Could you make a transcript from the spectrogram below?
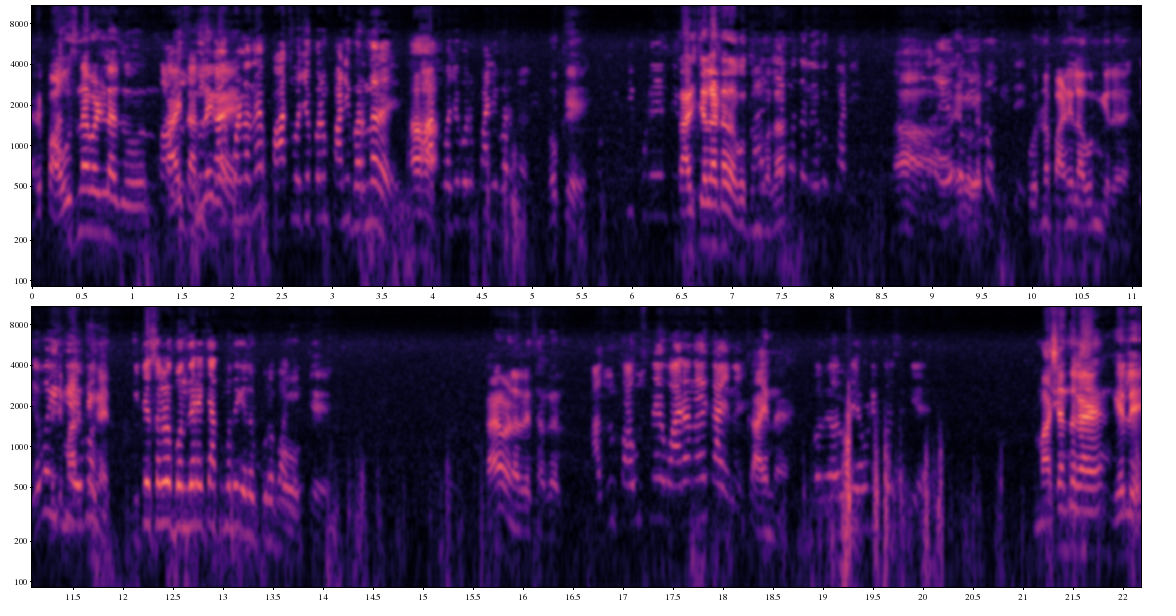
अरे पाऊस नाही पडला अजून. काय पाऊस चाललंय काय पडला नाही. पाच वाजेपर्यंत पाणी भरणार आहे. हा, हा. पाच वाजेपर्यंत पाणी भरणार ओके कालच्या लाटा दाखवतो तुम्हाला. हे बघ. पूर्ण पाणी लागून गेलंय. हे मार्किंग. आहेत. इथे सगळं बंधाऱ्याच्या आतमध्ये गेलं पुरं पाणी. ओके. काय होणार आहे सागर? अजून पाऊस नाही वारा नाही काय नाही. काय नाही. बघ, एवढी एवढी परिस्थिती आहे. माशांचं काय? गेले.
